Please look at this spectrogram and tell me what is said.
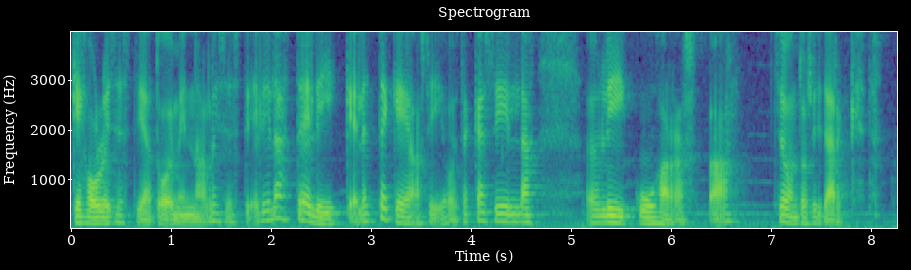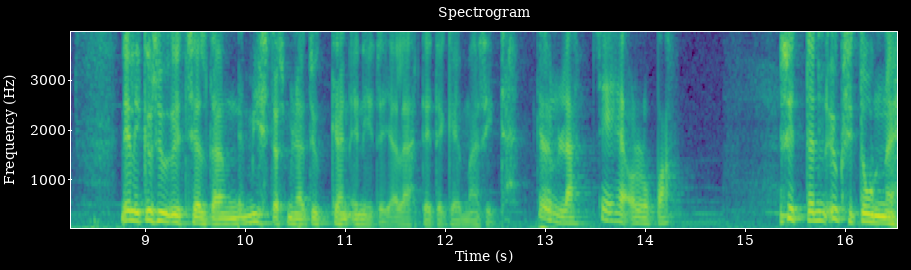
kehollisesti ja toiminnallisesti. Eli lähtee liikkeelle, tekee asioita käsillä, liikkuu, harrastaa. Se on tosi tärkeää. Eli kysy itseltään, mistä minä tykkään eniten ja lähtee tekemään sitä. Kyllä, siihen on lupa. Sitten yksi tunne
